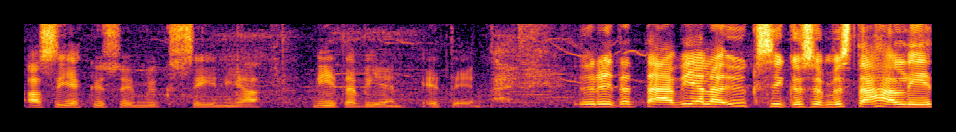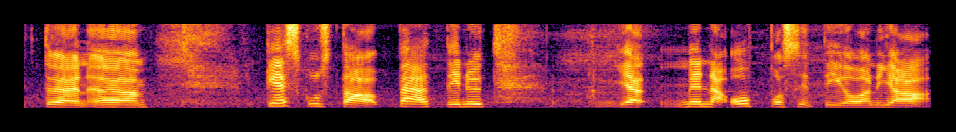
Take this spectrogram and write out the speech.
asiakysymyksiin ja niitä vien eteenpäin. Yritetään vielä yksi kysymys tähän liittyen. Keskusta päätti nyt ja mennä oppositioon ja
